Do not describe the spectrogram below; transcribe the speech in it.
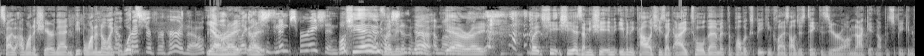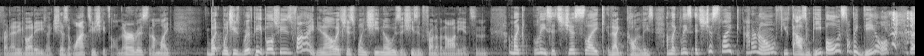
So I, I want to share that, and people want to know, like, no what's pressure for her though. Come Yeah, on. right, You're like, oh, right. oh, she's an inspiration. Well, she is. I she mean, yeah, come yeah, right. but she she is. I mean, she and even in college, she's like, I told them at the public speaking class, I'll just take the zero. I'm not getting up and speaking in front of anybody. Like she doesn't want to. She gets all nervous, and I'm like. But when she's with people, she's fine. You know, it's just when she knows that she's in front of an audience. And I'm like, Lise, it's just like, and I call her Lise. I'm like, Lise, it's just like, I don't know, a few thousand people. It's no big deal.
